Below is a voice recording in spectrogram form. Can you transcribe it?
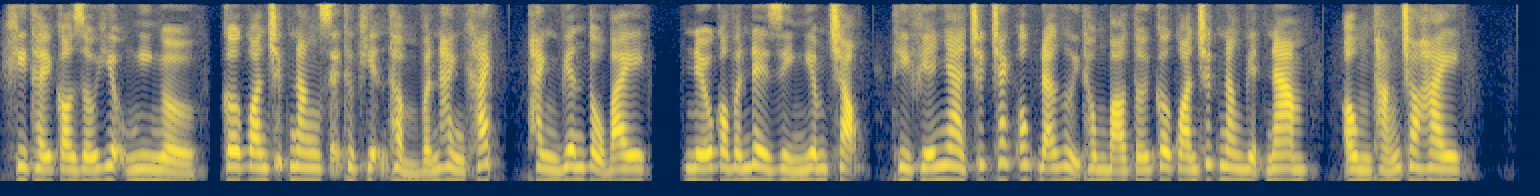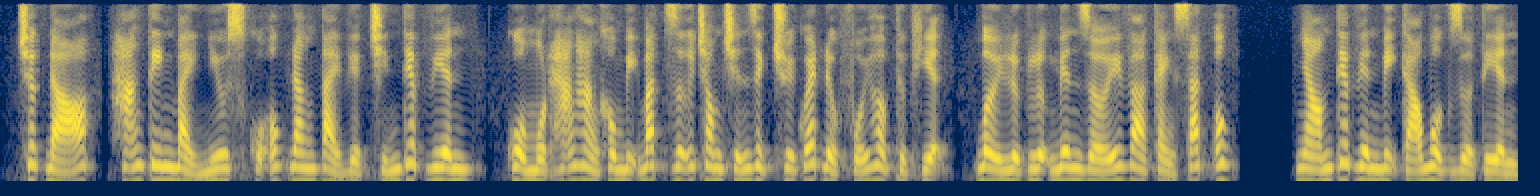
Khi thấy có dấu hiệu nghi ngờ, cơ quan chức năng sẽ thực hiện thẩm vấn hành khách, thành viên tổ bay. Nếu có vấn đề gì nghiêm trọng, thì phía nhà chức trách Úc đã gửi thông báo tới cơ quan chức năng Việt Nam, ông Thắng cho hay. Trước đó, hãng tin 7 News của Úc đăng tải việc 9 tiếp viên của một hãng hàng không bị bắt giữ trong chiến dịch truy quét được phối hợp thực hiện bởi lực lượng biên giới và cảnh sát Úc. Nhóm tiếp viên bị cáo buộc rửa tiền.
